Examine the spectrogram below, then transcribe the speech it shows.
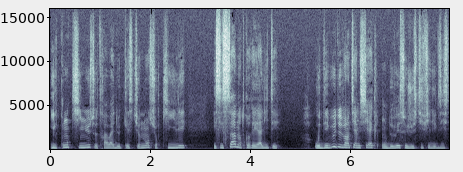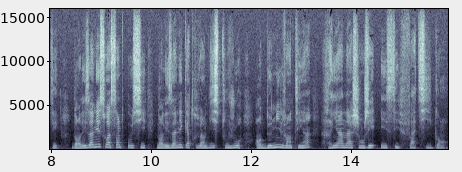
Il continue ce travail de questionnement sur qui il est. Et c'est ça notre réalité. Au début du XXe siècle, on devait se justifier d'exister. Dans les années 60 aussi, dans les années 90 toujours, en 2021, rien n'a changé et c'est fatigant.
